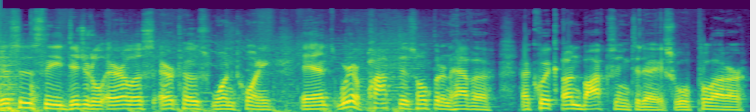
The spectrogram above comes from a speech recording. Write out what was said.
This is the Digital Aerolus Aertos 120, and we're to pop this open and have a, a quick unboxing today. So we'll pull out our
